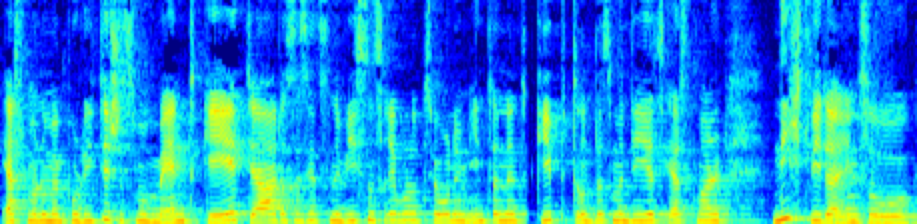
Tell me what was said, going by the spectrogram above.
erstmal um ein politisches Moment geht, ja, dass es jetzt eine Wissensrevolution im Internet gibt und dass man die jetzt erstmal nicht wieder in so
